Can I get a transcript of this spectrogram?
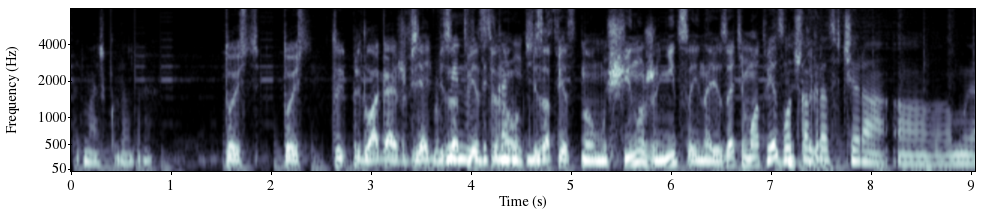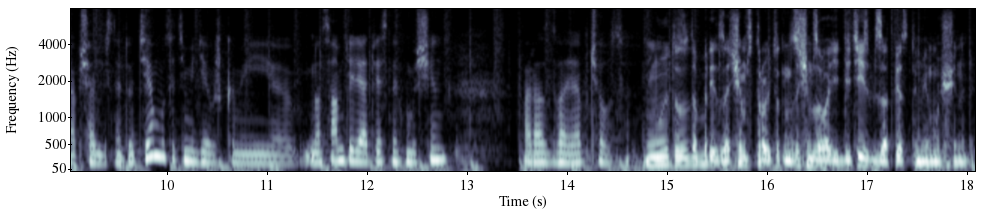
понимаешь, куда, да? То есть, то есть ты предлагаешь взять безответственного, безответственного мужчину, жениться и навязать ему Вот ответственность, как что ли? раз вчера а, мы общались на эту тему с этими девушками, и э, на самом деле ответственных мужчин раз-два и обчелся. Ну, это за бред. Зачем строить это? Зачем заводить детей с безответственными мужчинами?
